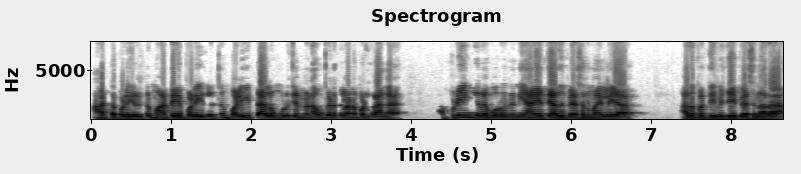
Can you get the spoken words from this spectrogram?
ஆட்டை பழியிடட்டும் மாட்டையை பழியிடட்டும் பழியிட்டு அதில் உங்களுக்கு என்ன அவங்க இடத்துல என்ன பண்ணுறாங்க அப்படிங்கிற ஒரு ஒரு நியாயத்தையாவது பேசணுமா இல்லையா? அதை பற்றி விஜய் பேசினாரா?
